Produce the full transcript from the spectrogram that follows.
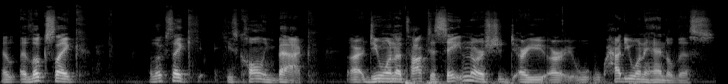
It, it looks like it looks like he's calling back. Uh, do you want to talk to Satan, or should are you? Or how do you want to handle this?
